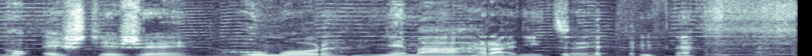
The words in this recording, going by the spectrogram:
No ešte, že humor nemá hranice.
